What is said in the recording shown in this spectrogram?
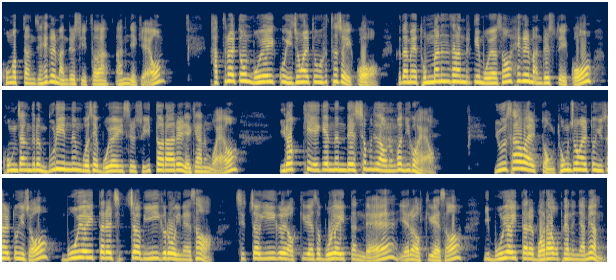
공업단지 핵을 만들 수 있다라는 얘기예요. 같은 활동은 모여있고 이종 활동은 흩어져 있고 그 다음에 돈 많은 사람들끼리 모여서 핵을 만들 수도 있고 공장들은 물이 있는 곳에 모여있을 수 있더라를 얘기하는 거예요. 이렇게 얘기했는데 시험 문제 나오는 건 이거예요 유사활동, 동종활동, 유사활동이죠. 모여있다를 직접 이익으로 인해서 직접 이익을 얻기 위해서 모여있다인데 얘를 얻기 위해서 이 모여있다를 뭐라고 표현했냐면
